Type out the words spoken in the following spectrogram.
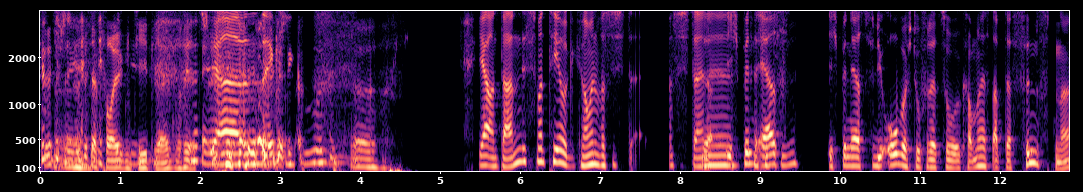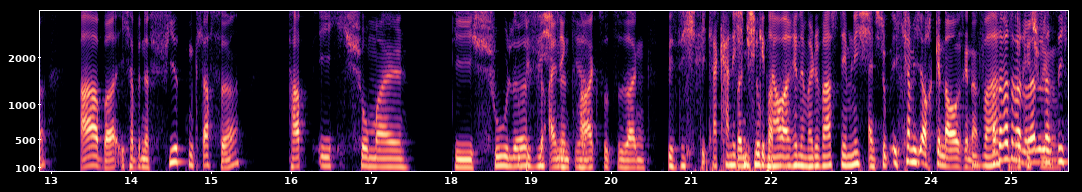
das das ist der Folgentitel einfach jetzt. Ja, das ist actually gut. Ja, und dann ist Matteo gekommen. Was ist, was ist deine. Ja, ich bin erst, ich bin erst für die Oberstufe dazu gekommen, heißt ab der fünften, ne? aber ich habe in der vierten Klasse habe ich schon mal die So Schule für besichtigt, einen ja. Tag sozusagen besichtigt. Da kann ich So mich Schnupper- genau erinnern, weil du warst dem nicht. Ein Schnupp ich kann mich auch genau erinnern. Warte, warte, warte, okay, lass ich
